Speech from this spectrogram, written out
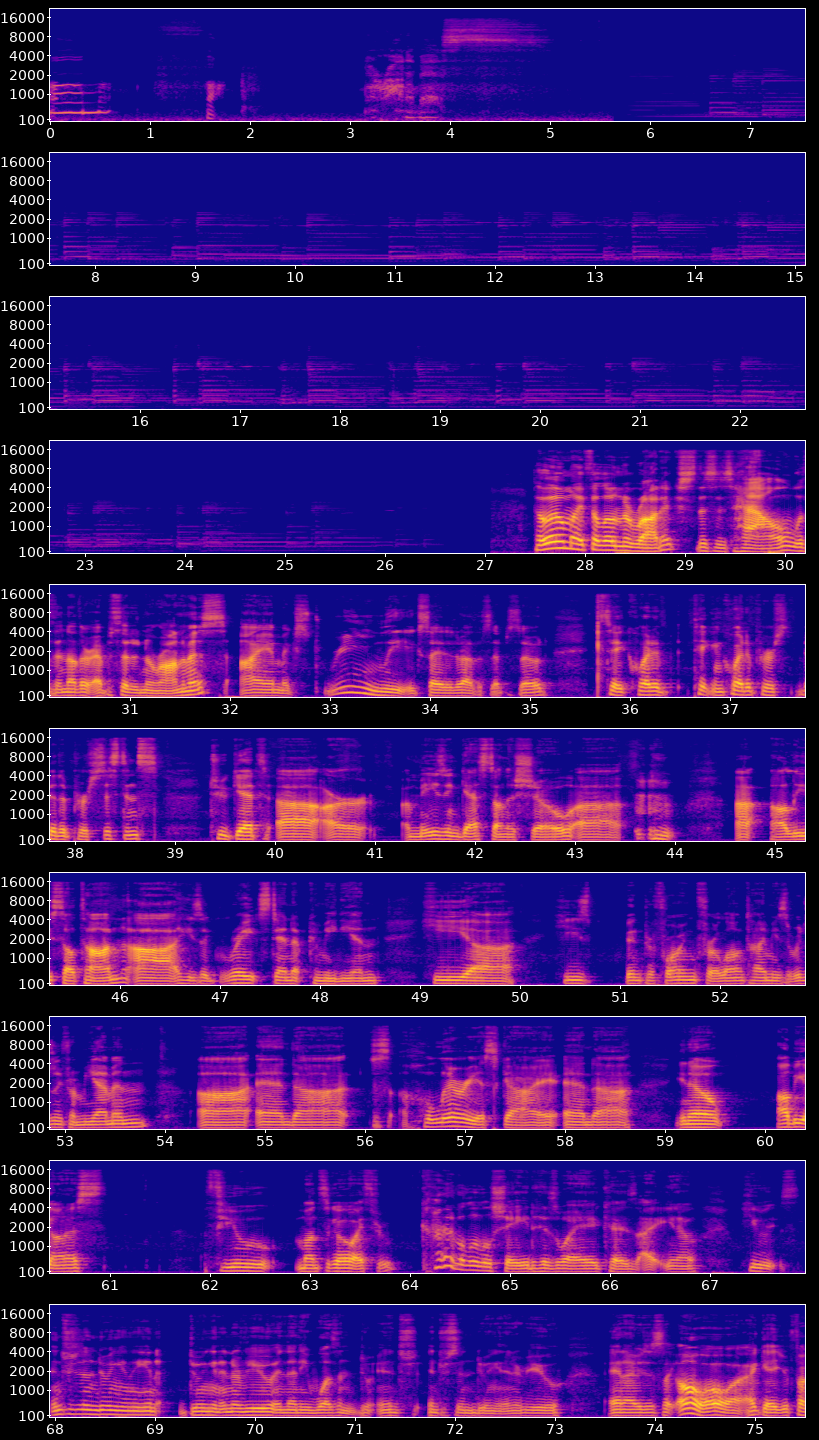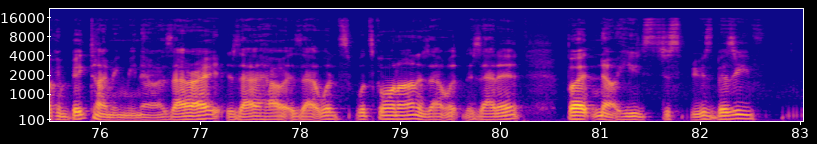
Um, fuck. Neuronymous. Hello, my fellow neurotics. This is Hal with another episode of Neuronymous. I am extremely excited about this episode. It's take quite a, taken quite a pers- bit of persistence to get uh, our amazing guest on the show, uh, uh, Ali Sultan. Uh, he's a great stand-up comedian. He uh, he's been performing for a long time. He's originally from Yemen, uh, and just a hilarious guy. And uh, you know, I'll be honest. A few months ago, I threw kind of a little shade his way because I, you know, he was interested in doing the doing an interview, and then he wasn't do, in, interested in doing an interview. And I was just like, oh, oh, I get it. You're fucking big timing me now. Is that right? Is that how? Is that what's what's going on? Is that what? Is that it? But no, he's just he was busy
